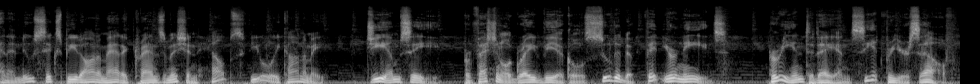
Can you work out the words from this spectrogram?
and a new 6-speed automatic transmission helps fuel economy. GMC, professional grade vehicles suited to fit your needs. Hurry in today and see it for yourself.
